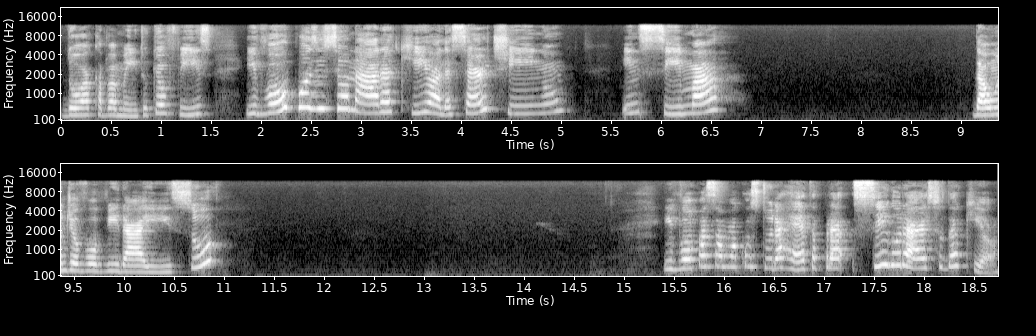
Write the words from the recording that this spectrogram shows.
do acabamento que eu fiz e vou posicionar aqui, olha, certinho em cima da onde eu vou virar isso. E vou passar uma costura reta pra segurar isso daqui, ó.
